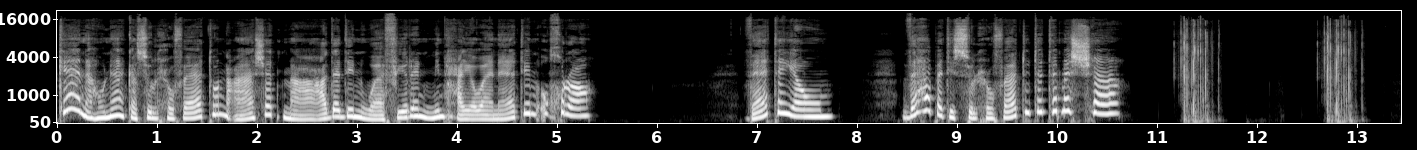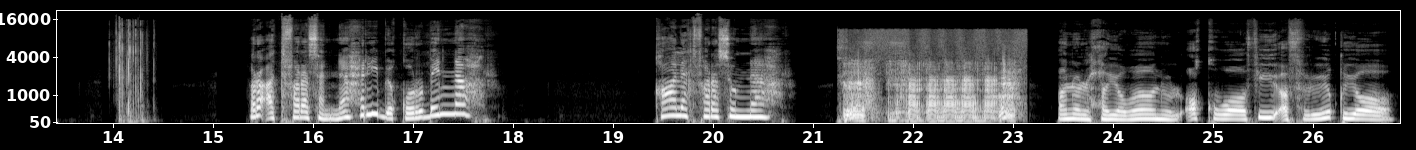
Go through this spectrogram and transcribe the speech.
كان هناك سلحفاة عاشت مع عدد وافر من حيوانات أخرى. ذات يوم ذهبت السلحفاة تتمشى. رأت فرس النهر بقرب النهر. قالت فرس النهر أنا الحيوان الأقوى في أفريقيا.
